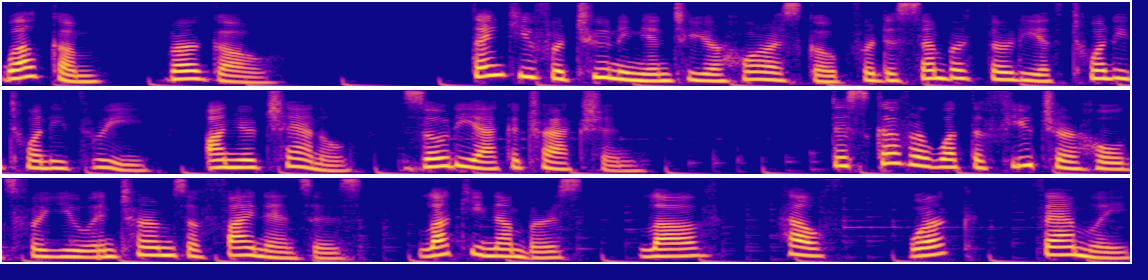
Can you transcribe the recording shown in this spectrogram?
Welcome, Virgo. Thank you for tuning in to your horoscope for December 30th, 2023, on your channel, Zodiac Attraction. Discover what the future holds for you in terms of finances, lucky numbers, love, health, work, family,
